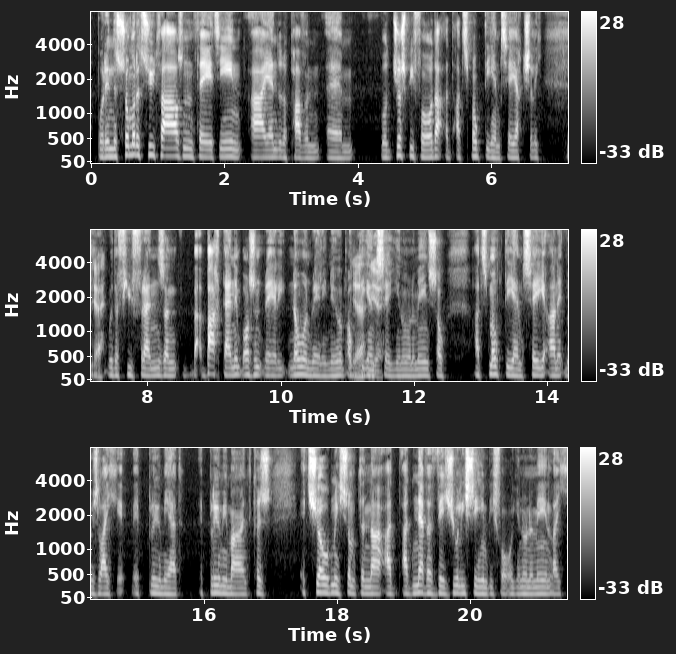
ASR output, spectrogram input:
But in the summer of 2013, I ended up having, um, well, just before that, I'd, I'd smoked DMT actually Yeah. with a few friends, and b- back then it wasn't really no one really knew about Yeah. DMT. You know what I mean? So I'd smoked DMT, and it was like it, it blew me head. It blew me mind because it showed me something that I'd, I'd never visually seen before. You know what I mean? Like,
